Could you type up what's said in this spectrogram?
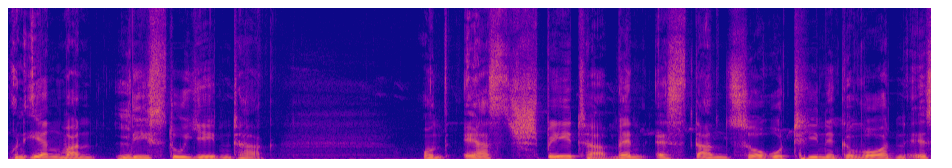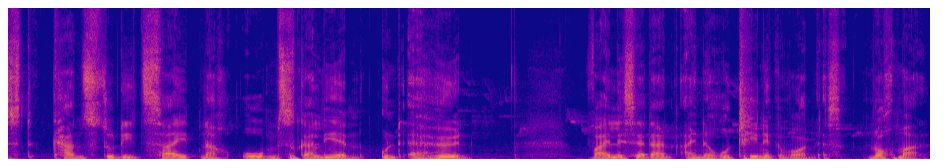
Und irgendwann liest du jeden Tag. Und erst später, wenn es dann zur Routine geworden ist, kannst du die Zeit nach oben skalieren und erhöhen, weil es ja dann eine Routine geworden ist. Nochmal,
